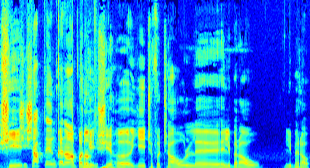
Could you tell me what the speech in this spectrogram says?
Și, Și 7 încă n-a apărut. ok, și uh, ei ce făceau? Le eliberau, eliberau,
